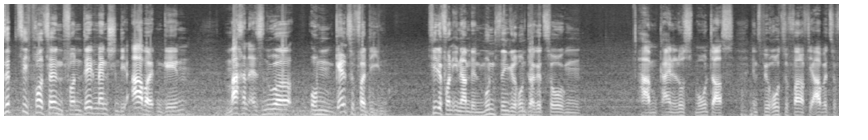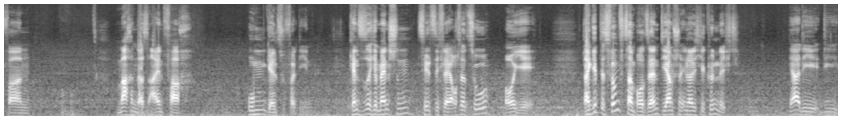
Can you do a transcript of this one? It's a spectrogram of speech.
70% von den Menschen, die arbeiten gehen, machen es nur, um Geld zu verdienen. Viele von ihnen haben den Mundwinkel runtergezogen, haben keine Lust, montags ins Büro zu fahren, auf die Arbeit zu fahren, machen das einfach, um Geld zu verdienen. Kennst du solche Menschen? Zählst du vielleicht auch dazu? Oh je. Dann gibt es 15 Prozent, die haben schon innerlich gekündigt. Ja, die, die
